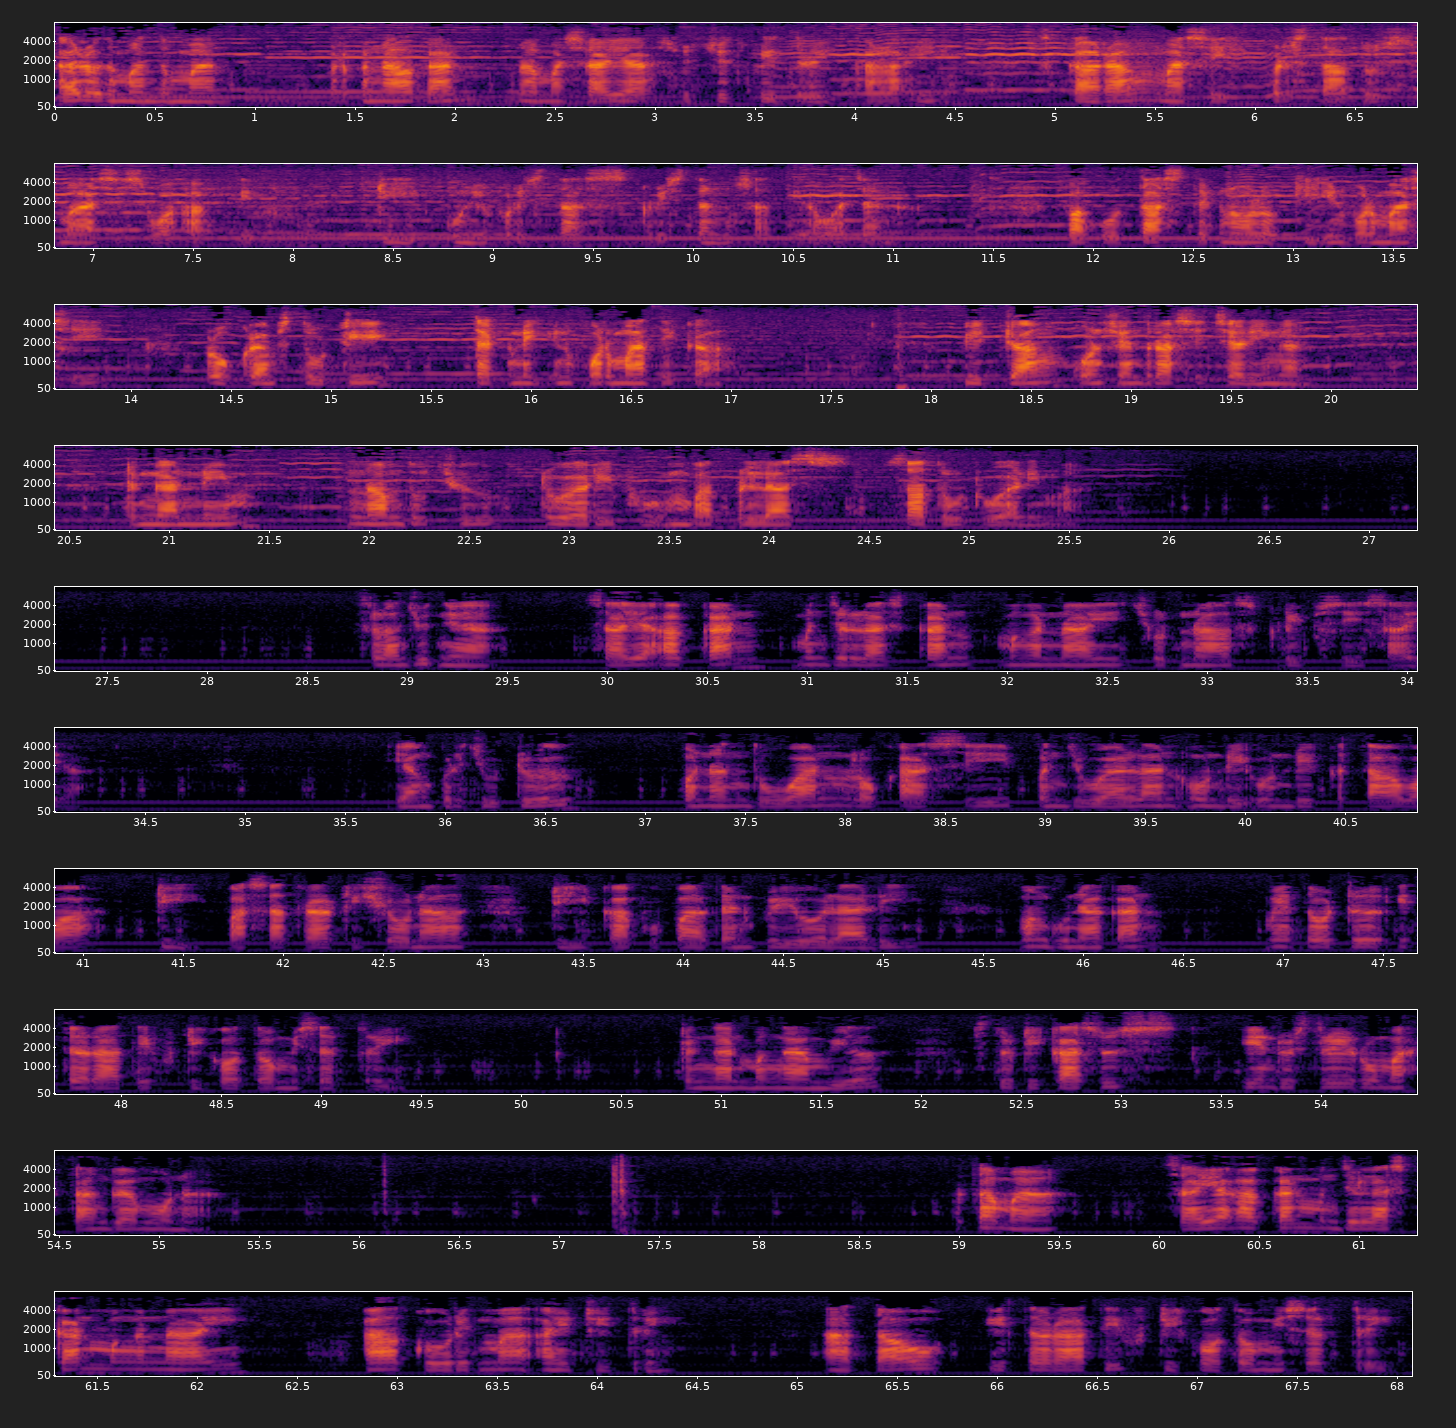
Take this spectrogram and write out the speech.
Halo teman-teman, perkenalkan nama saya Sujud Fitri Alai. Sekarang masih berstatus mahasiswa aktif di Universitas Kristen Satya Wacana, Fakultas Teknologi Informasi, Program Studi Teknik Informatika, bidang konsentrasi jaringan, dengan NIM 67 2014 125. Selanjutnya, saya akan menjelaskan mengenai jurnal skripsi saya yang berjudul Penentuan Lokasi Penjualan Undi-undi Ketawa di Pasar Tradisional di Kabupaten Boyolali menggunakan metode iteratif dikotomi tree dengan mengambil studi kasus industri rumah tangga Mona. Pertama, saya akan menjelaskan mengenai algoritma ID3 atau iteratif dichotomizer tree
